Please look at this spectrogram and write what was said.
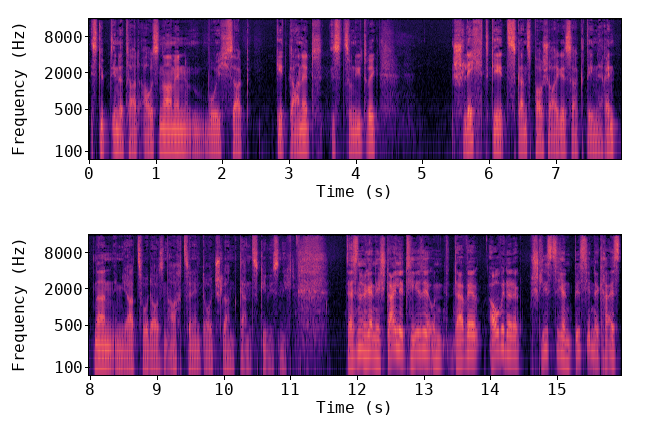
Es gibt in der Tat Ausnahmen, wo ich sage, geht gar nicht, ist zu niedrig. Schlecht geht's, ganz pauschal gesagt, den Rentnern im Jahr 2018 in Deutschland ganz gewiss nicht. Das ist natürlich eine steile These und da wäre auch wieder, da schließt sich ein bisschen der Kreis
